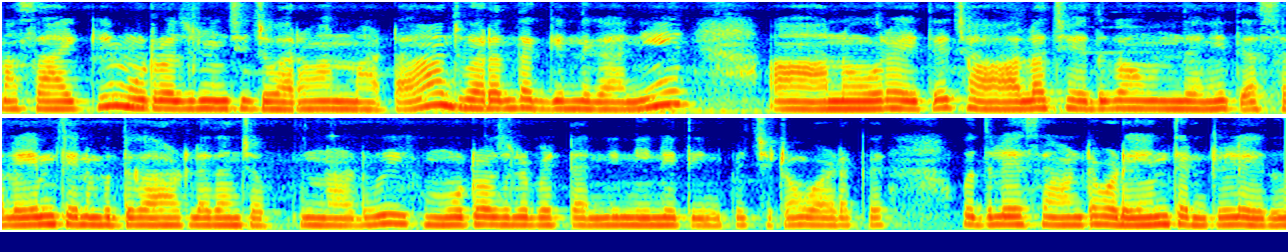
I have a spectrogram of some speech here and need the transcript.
మా సాయికి మూడు రోజుల నుంచి జ్వరం అనమాట జ్వరం తగ్గింది కానీ ఆ, నోరు అయితే చాలా చేదుగా ఉందని అసలు ఏం తినబుద్ధి కావట్లేదని చెప్తున్నాడు. ఇక మూడు రోజులు పెట్టండి నేనే తినిపించడం వాడికి వదిలేసామంటే వాడు ఏం తింటలేదు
